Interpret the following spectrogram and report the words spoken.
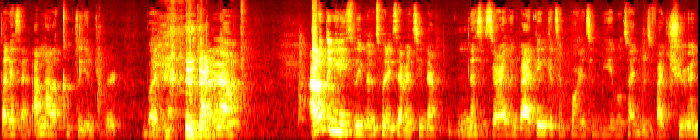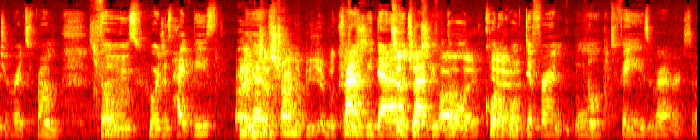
Like I said, I'm not a complete introvert, but I don't know. I don't think you need to leave in 2017 necessarily, but I think it's important to be able to identify true introverts from those who are just hype beasts, Right, just trying to be here because trying to be down, trying to be with the whole like, quote yeah. unquote different, you know, phase or whatever. So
